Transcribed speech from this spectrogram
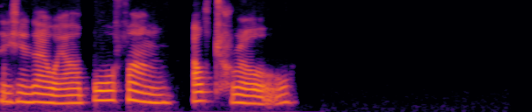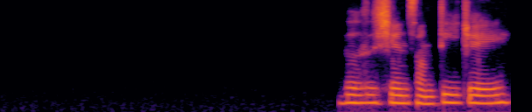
所以现在我要播放 outro，这是现场 DJ。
